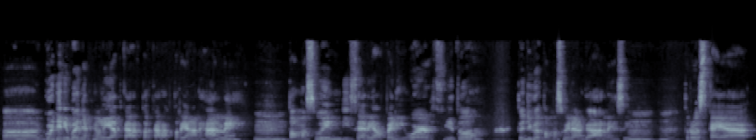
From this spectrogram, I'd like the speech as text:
Uh, Gue jadi banyak ngelihat karakter-karakter yang aneh-aneh. Hmm. Thomas Wayne di serial Pennyworth gitu, itu juga Thomas Wayne yang agak aneh sih. Hmm. hmm. Terus kayak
